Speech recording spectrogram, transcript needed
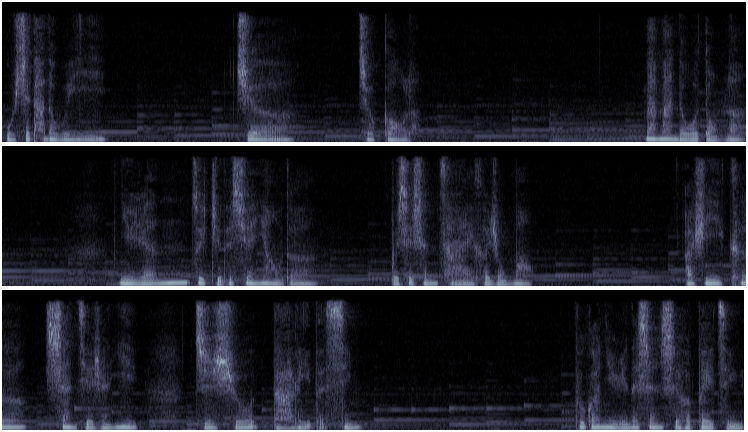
我是他的唯一，这就够了。慢慢的，我懂了，女人最值得炫耀的，不是身材和容貌，而是一颗善解人意。知书达理的心，不管女人的身世和背景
